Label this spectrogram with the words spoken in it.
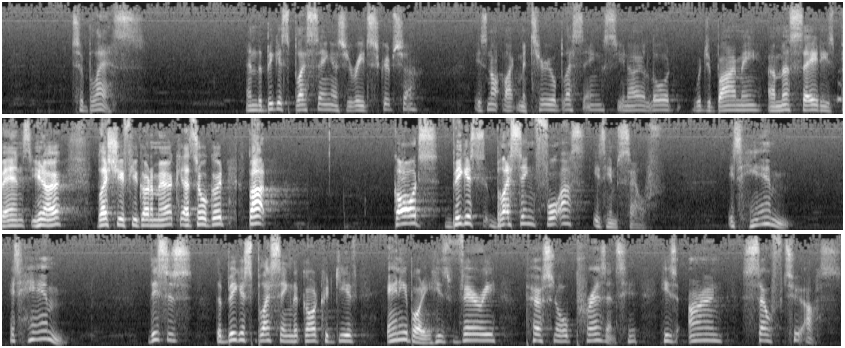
to bless. And the biggest blessing as you read Scripture is not like material blessings, you know, Lord, would you buy me a Mercedes Benz? You know, bless you if you got America, that's all good. But God's biggest blessing for us is Himself. It's Him. It's Him. This is the biggest blessing that God could give anybody His very personal presence, His own self to us.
